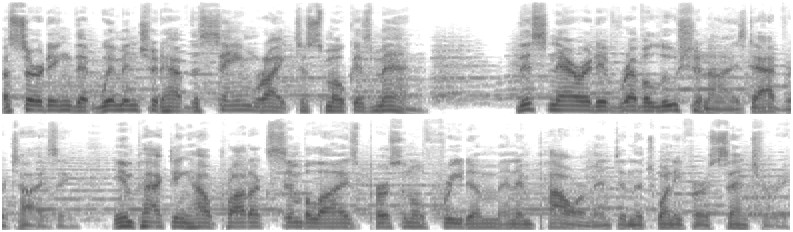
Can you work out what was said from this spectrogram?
asserting that women should have the same right to smoke as men. This narrative revolutionized advertising, impacting how products symbolize personal freedom and empowerment in the 21st century.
